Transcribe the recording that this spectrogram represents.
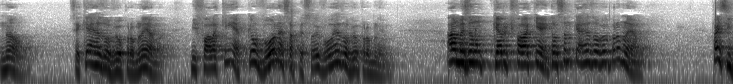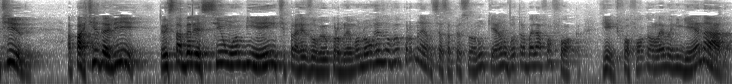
Não. Você quer resolver o problema? Me fala quem é, porque eu vou nessa pessoa e vou resolver o problema. Ah, mas eu não quero te falar quem é. Então você não quer resolver o problema. Faz sentido? A partir dali, eu estabeleci um ambiente para resolver o problema ou não resolver o problema. Se essa pessoa não quer, eu não vou trabalhar fofoca. Gente, fofoca não leva ninguém a nada.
